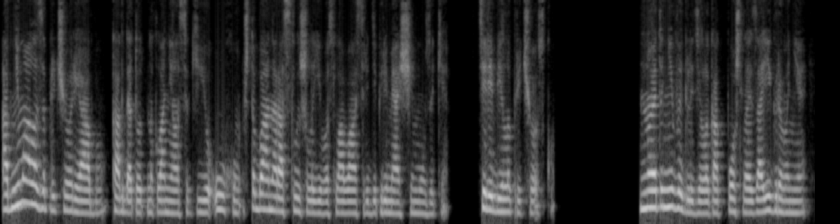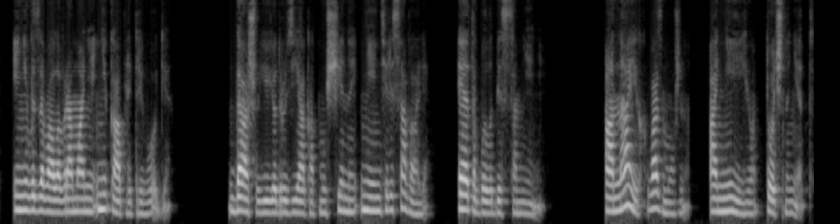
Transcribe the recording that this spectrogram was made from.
Обнимала за плечо Рябу, когда тот наклонялся к ее уху, чтобы она расслышала его слова среди гремящей музыки. Теребила прическу. Но это не выглядело как пошлое заигрывание и не вызывало в романе ни капли тревоги. Дашу ее друзья, как мужчины, не интересовали. Это было без сомнений. Она их, возможно, они ее точно нет.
